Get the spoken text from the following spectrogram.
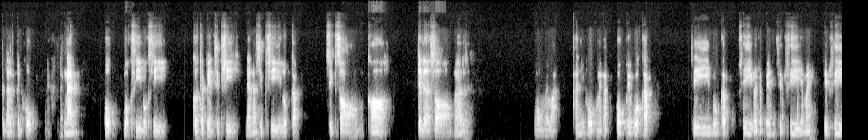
เป็นอะไรเป็นหกดังนั้นหกบวกสี่บวกสี่ก็จะเป็นสิบสี่ดังนั้นสิบสี่ลบกับ สิบสองก็จะเหลือสองแล้วงงไหมวะอันนี้หกนะครับหกไปบวกกับสี่บวกกับสี่ก็จะเป็นสิบสี่ใช่ไหมสิบสี่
